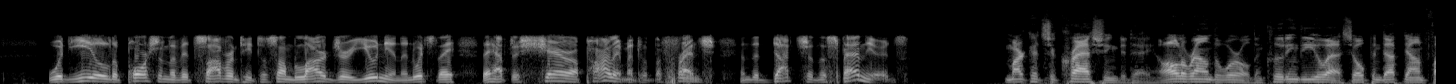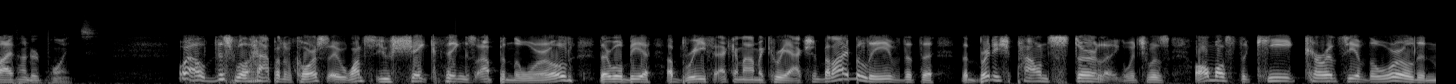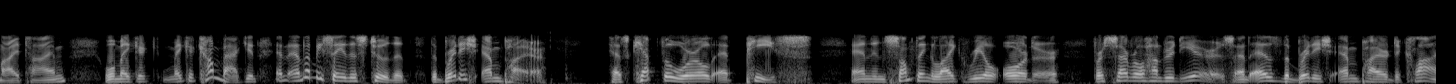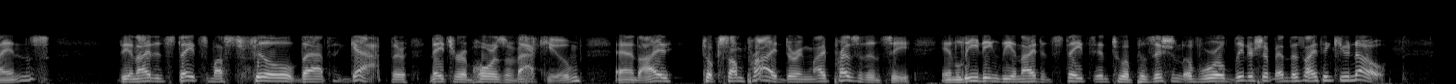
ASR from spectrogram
would yield a portion of its sovereignty to some larger union in which they, they have to share a parliament with the French and the Dutch and the Spaniards. Markets are crashing today, all around the world, including the U.S., opened up down 500 points. Well, this will happen, of course. Uh, once you shake things up in the world, there will be a, a, brief economic reaction. But I believe that the, the British pound sterling, which was almost the key currency of the world in my time, will make a make a comeback. And, and, and let me say this too: that the British Empire has kept the world at peace and in something like real order for several hundred years. And as the British Empire declines, the United States must fill that gap. Their nature abhors a vacuum, and I took some pride during my presidency in leading the United States into a position of world leadership. And as I think you know,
